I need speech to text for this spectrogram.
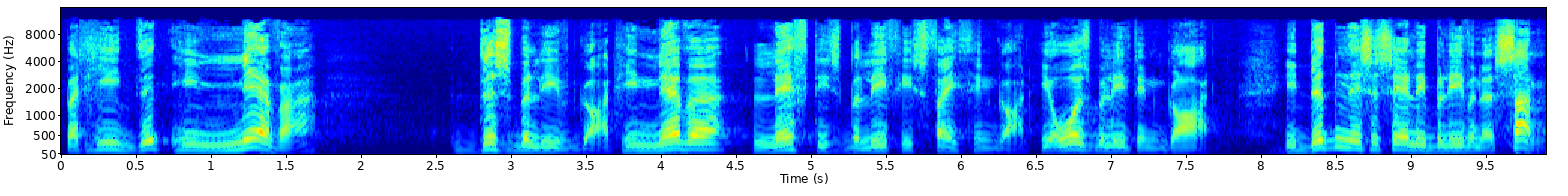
But he, did, he never disbelieved God. He never left his belief, his faith in God. He always believed in God. He didn't necessarily believe in a son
